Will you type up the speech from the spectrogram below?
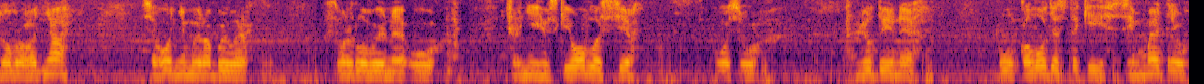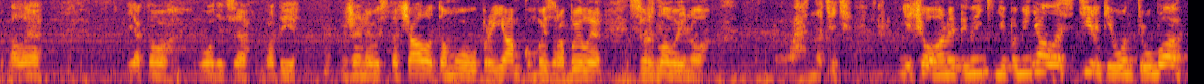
Доброго дня. Сьогодні ми робили свердловини у Чернігівській області. Ось у людини був колодязь такий 7 метрів, але як то водиться, води вже не вистачало, тому у приямку ми зробили свердловину. Значить, нічого не помінялось, тільки вон труба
